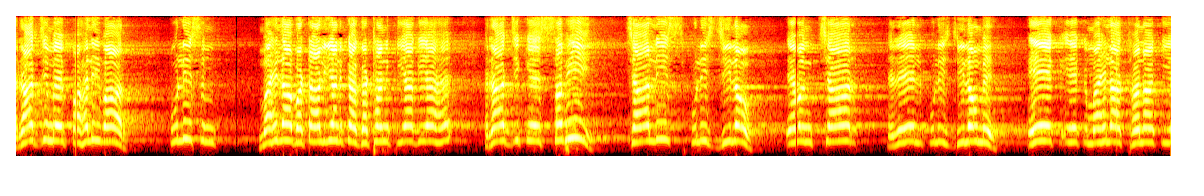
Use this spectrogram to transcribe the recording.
राज्य में पहली बार पुलिस महिला बटालियन का गठन किया गया है। राज्य के सभी 40 पुलिस जिलों एवं चार रेल पुलिस जिलों में एक एक महिला थाना की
